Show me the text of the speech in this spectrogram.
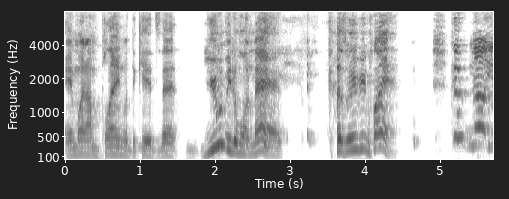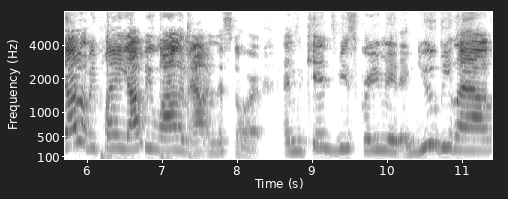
And when I'm playing with the kids, that you be the one mad because we be playing. Cause no, y'all don't be playing. Y'all be wilding out in the store, and the kids be screaming, and you be loud.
